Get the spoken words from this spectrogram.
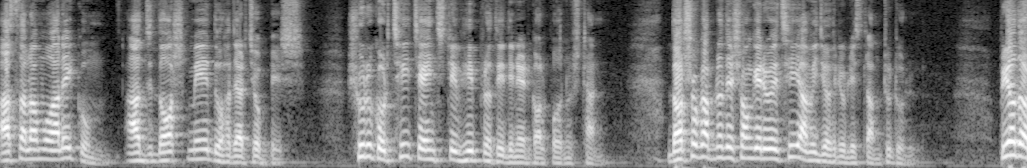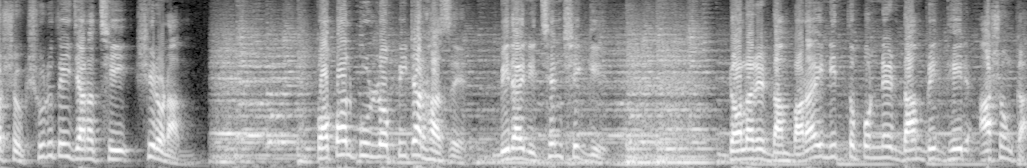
আসসালামু আলাইকুম। আজ দশ মে দু হাজার চব্বিশ। শুরু করছি চেঞ্জ টিভি প্রতিদিনের গল্প অনুষ্ঠান। দর্শক, আপনাদের সঙ্গে রয়েছি আমি জহিরুল ইসলাম টুটুল। প্রিয় দর্শক, শুরুতেই জানাচ্ছি শিরোনাম। কপাল পুরল পিটার হাসের বিদায় নিচ্ছেন শিগগির। ডলারের দাম বাড়ায় নিত্যপণ্যের দাম বৃদ্ধির আশঙ্কা।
